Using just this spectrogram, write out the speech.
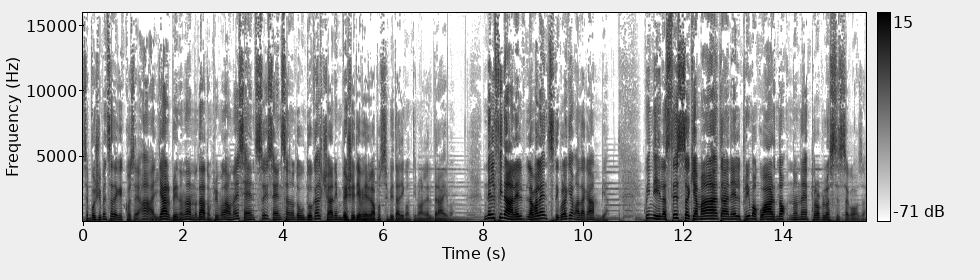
se voi ci pensate che cos'è? Ah, gli arbitri non hanno dato un primo down ai Sens, i Sens hanno dovuto calciare invece di avere la possibilità di continuare il drive. Nel finale la valenza di quella chiamata cambia. Quindi la stessa chiamata nel primo quarto, no, non è proprio la stessa cosa.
